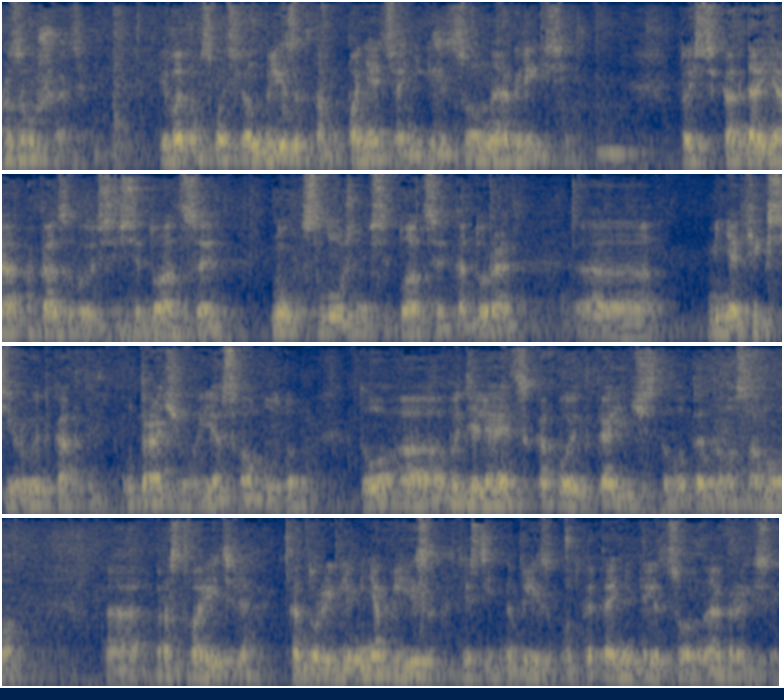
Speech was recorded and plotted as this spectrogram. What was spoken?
разрушать. И в этом смысле он близок там, к понятию аннигиляционной агрессии. То есть, когда я оказываюсь в ситуации, ну, сложной, в ситуации, которая э, меня фиксирует как-то, утрачиваю я свободу, то э, выделяется какое-то количество вот этого самого э, растворителя, который для меня близок, действительно близок, вот к этой аннигиляционной агрессии.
